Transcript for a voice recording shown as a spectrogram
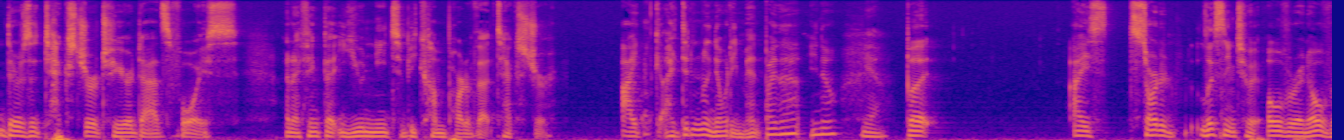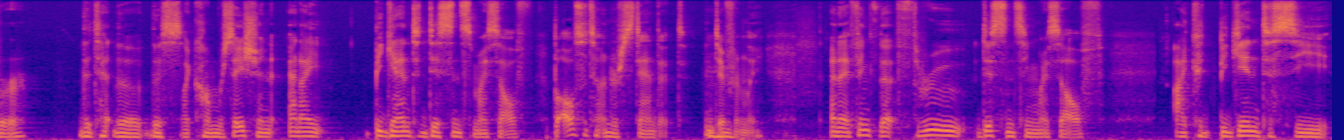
there's a texture to your dad's voice and I think that you need to become part of that texture. I I didn't really know what he meant by that, you know? Yeah. But I started listening to it over and over the te- the this like conversation and I began to distance myself, but also to understand it mm-hmm. differently. And I think that through distancing myself, I could begin to see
